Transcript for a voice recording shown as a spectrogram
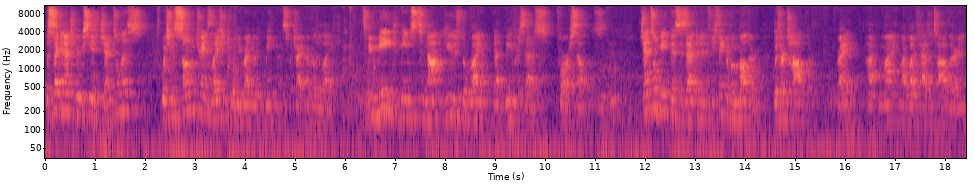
The second attribute we see is gentleness, which in some translations will be rendered meekness, which I, I really like. To be meek means to not use the right that we possess for ourselves. Mm-hmm. Gentle meekness is evident if you think of a mother with her toddler, right? My, my wife has a toddler, and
